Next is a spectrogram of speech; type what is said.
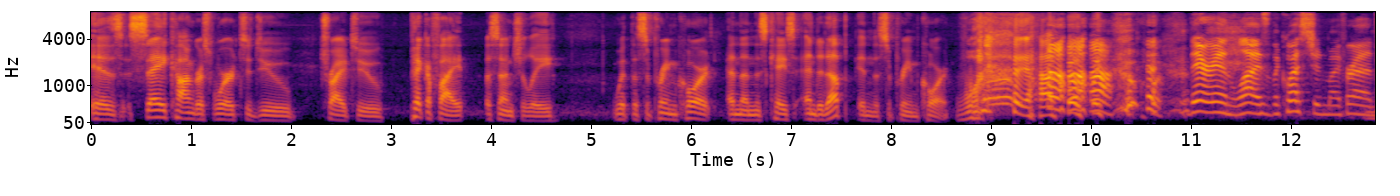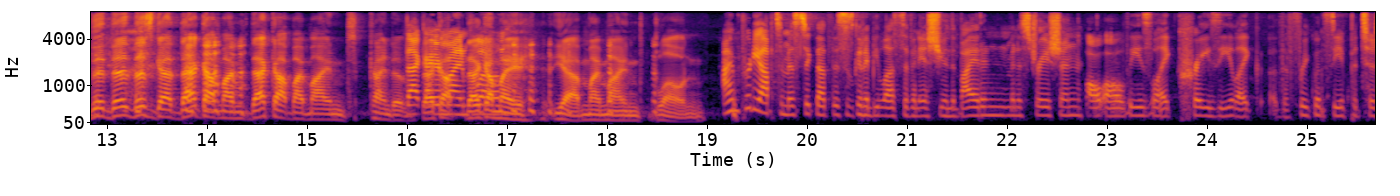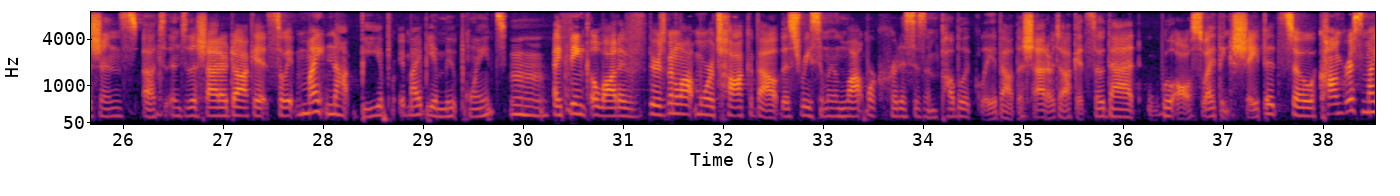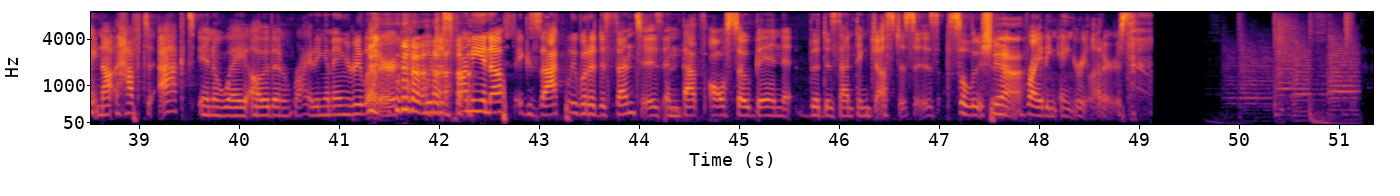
is say congress were to do try to pick a fight essentially with the supreme court and then this case ended up in the supreme court what we, Therein lies the question, my friend. Th- th- this got that got my that got my mind kind of That got your mind that got blown. my yeah my mind blown. I'm pretty optimistic that this is going to be less of an issue in the Biden administration. All, all these like crazy, like the frequency of petitions uh, to, into the shadow docket. So it might not be, a, it might be a moot point. I think a lot of, there's been a lot more talk about this recently and a lot more criticism publicly about the shadow docket. So that will also, I think, shape it. So Congress might not have to act in a way other than writing an angry letter, which is funny enough, exactly what a dissent is. And that's also been the dissenting justices' solution, Yeah. writing angry letters.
